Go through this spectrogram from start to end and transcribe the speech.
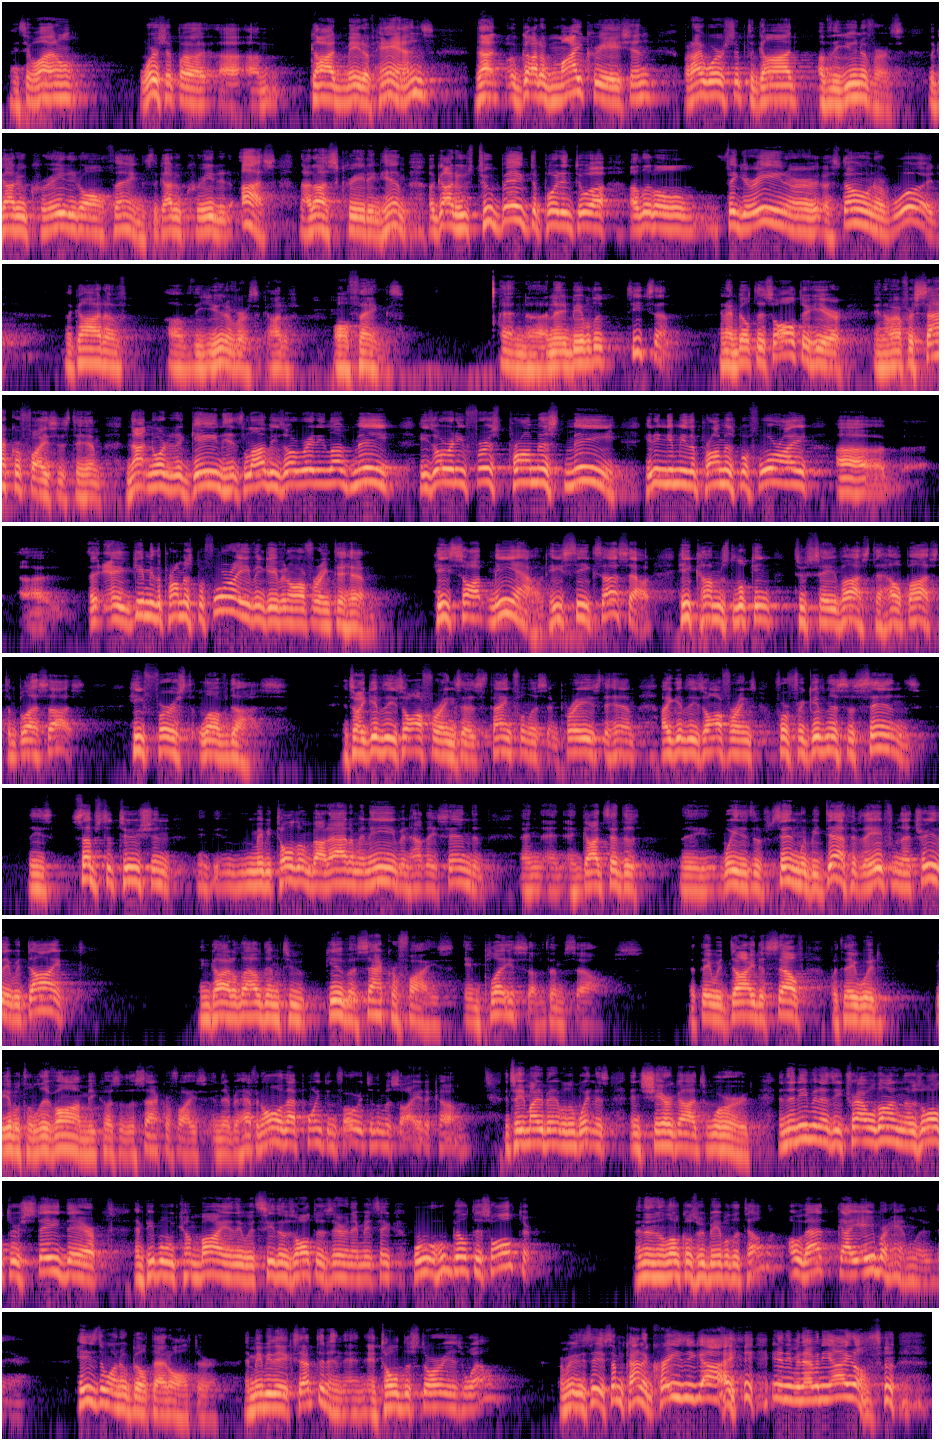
And he'd say, well, I don't worship a, a, a God made of hands, not a God of my creation, but I worship the God of the universe, the God who created all things, the God who created us, not us creating him, a God who's too big to put into a, a little figurine or a stone or wood, the God of, of the universe, the God of all things. And, uh, and he'd be able to teach them. And I built this altar here and I offer sacrifices to him, not in order to gain his love. He's already loved me. He's already first promised me. He didn't give me the promise before I, uh, uh, he gave me the promise before I even gave an offering to him. He sought me out. He seeks us out. He comes looking to save us, to help us, to bless us. He first loved us. And so I give these offerings as thankfulness and praise to Him. I give these offerings for forgiveness of sins these substitution, maybe told them about Adam and Eve and how they sinned, and, and, and, and God said the, the wages of sin would be death. If they ate from that tree, they would die. And God allowed them to give a sacrifice in place of themselves. That they would die to self, but they would be able to live on because of the sacrifice in their behalf. And all of that pointing forward to the Messiah to come. And so he might have been able to witness and share God's word. And then even as he traveled on, those altars stayed there, and people would come by and they would see those altars there and they may say, well, who built this altar? And then the locals would be able to tell them, oh, that guy Abraham lived there. He's the one who built that altar. And maybe they accepted and, and, and told the story as well. Or maybe they say, some kind of crazy guy. he didn't even have any idols.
